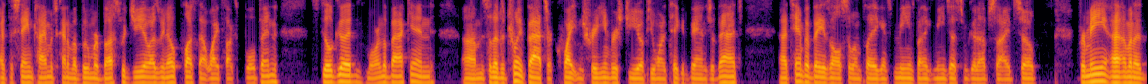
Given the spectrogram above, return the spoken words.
At the same time, it's kind of a boomer bust with Gio, as we know. Plus, that White Sox bullpen still good, more on the back end. Um, so the Detroit bats are quite intriguing versus Gio if you want to take advantage of that. Uh, Tampa Bay is also in play against Means, but I think Means has some good upside. So for me, I'm going to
